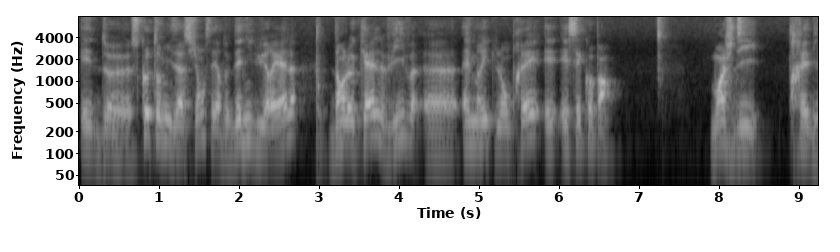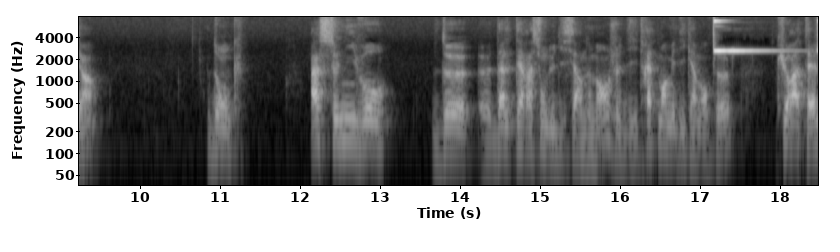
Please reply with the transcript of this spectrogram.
et de scotomisation, c'est-à-dire de déni du réel, dans lequel vivent euh, Lompré et, ses copains. Moi, je dis très bien. Donc, à ce niveau euh, d'altération du discernement, je dis traitement médicamenteux, curatelle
